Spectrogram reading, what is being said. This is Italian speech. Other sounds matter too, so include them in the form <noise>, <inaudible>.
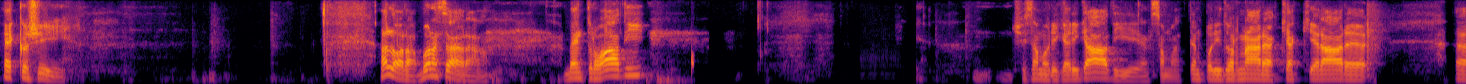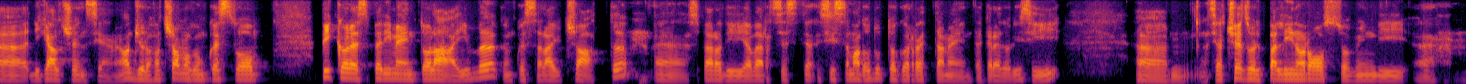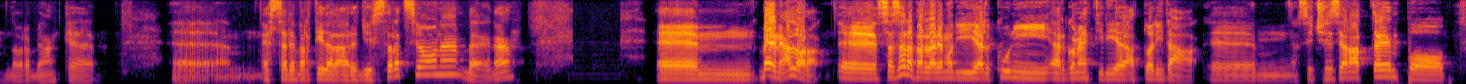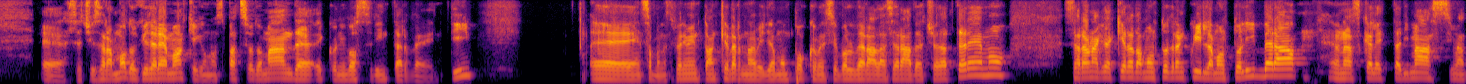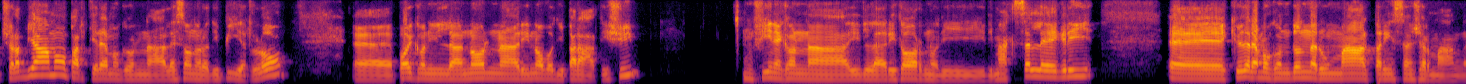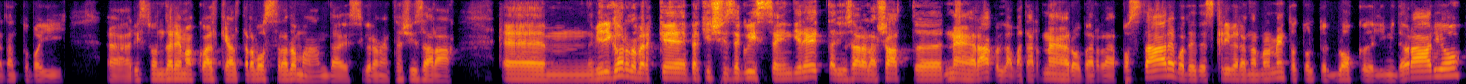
Eccoci. Allora, buonasera, bentrovati. Ci siamo ricaricati, insomma, è tempo di tornare a chiacchierare eh, di calcio insieme. Oggi lo facciamo con questo piccolo esperimento live, con questa live chat. Eh, spero di aver sistemato tutto correttamente, credo di sì. Eh, si è acceso il pallino rosso, quindi eh, dovrebbe anche eh, essere partita la registrazione. Bene. Ehm, bene, allora, eh, stasera parleremo di alcuni argomenti di attualità. Eh, se ci sarà tempo, eh, se ci sarà modo, chiuderemo anche con uno spazio domande e con i vostri interventi. Eh, insomma, un esperimento anche per noi, vediamo un po' come si evolverà la serata e ci adatteremo. Sarà una chiacchierata molto tranquilla, molto libera, è una scaletta di massima, ce l'abbiamo, partiremo con l'esonero di Pirlo, eh, poi con il non rinnovo di Paratici, infine con uh, il ritorno di, di Max Allegri, eh, chiuderemo con Donnarumma al Paris Saint-Germain, tanto poi eh, risponderemo a qualche altra vostra domanda e sicuramente ci sarà Ehm, vi ricordo perché per chi ci seguisse in diretta di usare la chat nera, quell'avatar nero per postare, potete scrivere normalmente, ho tolto il blocco del limite orario,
